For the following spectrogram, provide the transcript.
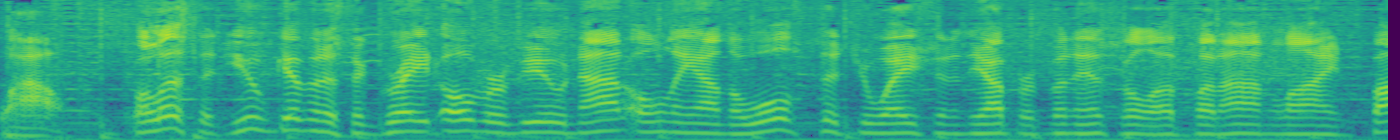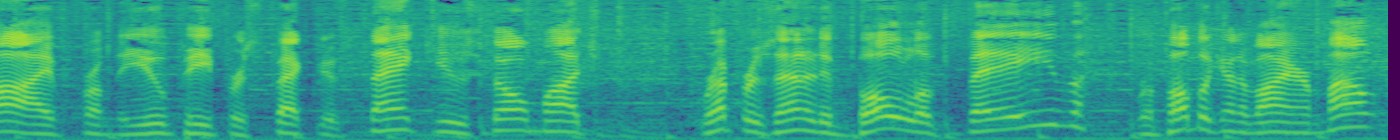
Wow. Well, listen, you've given us a great overview not only on the wolf situation in the Upper Peninsula, but on Line 5 from the UP perspective. Thank you so much, Representative Beau LaFave, Republican of Iron Mountain,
